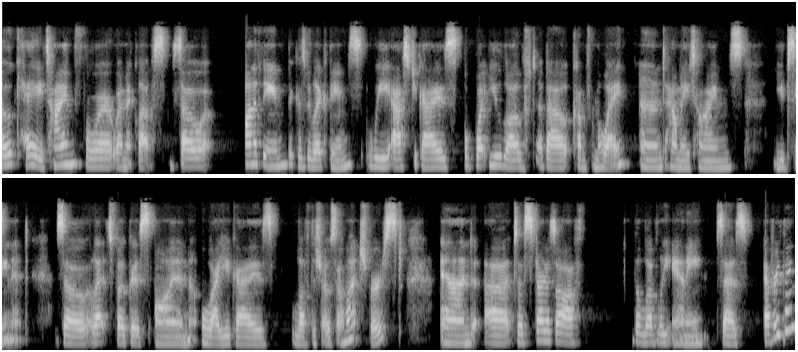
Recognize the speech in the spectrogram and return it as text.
Okay, time for WEMC Loves. So, on a theme, because we like themes, we asked you guys what you loved about Come From Away and how many times you'd seen it. So, let's focus on why you guys love the show so much first. And uh, to start us off, the lovely Annie says, Everything?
